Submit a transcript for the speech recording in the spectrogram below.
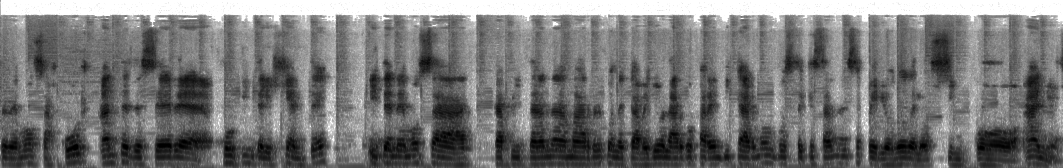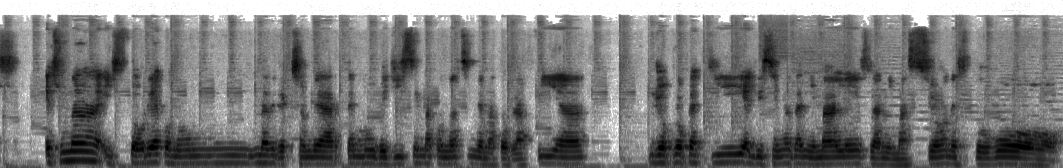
tenemos a Hulk antes de ser eh, Hulk inteligente, y tenemos a Capitana Marvel con el cabello largo para indicarnos pues, que están en ese periodo de los cinco años. Es una historia con una dirección de arte muy bellísima, con una cinematografía. Yo creo que aquí el diseño de animales, la animación estuvo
